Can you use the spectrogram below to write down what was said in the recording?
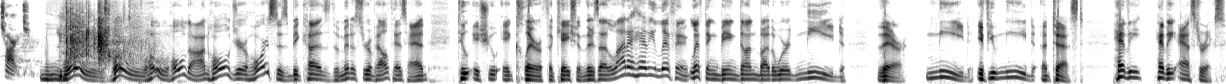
charge. Whoa, whoa, whoa, hold on, hold your horses because the Minister of Health has had to issue a clarification. There's a lot of heavy lifting, lifting being done by the word need there. Need. If you need a test, heavy, heavy asterisks.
